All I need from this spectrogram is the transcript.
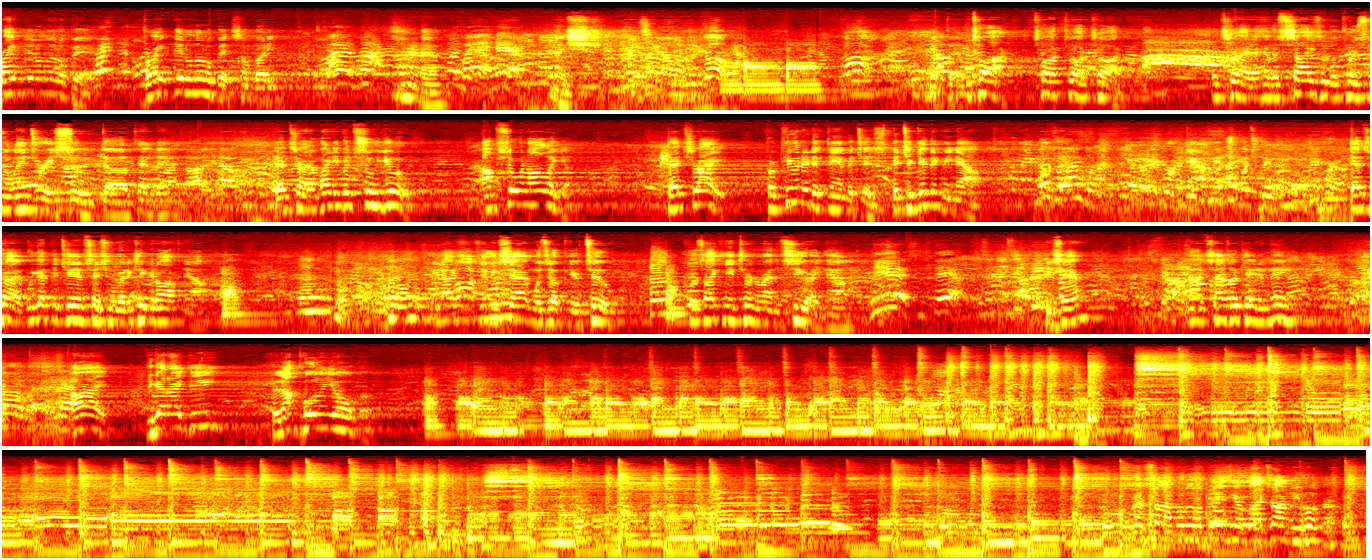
Brighten it a little bit. Brighten it a little- Brighten it a little bit, somebody. By a don't know. By a hair. Go. Talk, talk, talk, talk. That's right, I have a sizable personal injury suit uh, pending. That's right, I might even sue you. I'm suing all of you. That's right, for punitive damages that you're giving me now. What's the language? That's right, we got the jam session, we're gonna kick it off now. Jimmy Satin was up here too. Of course, I can't turn around and see right now. He is. He's there. He's there? No, it sounds okay to me. All right, you got ID? Then I'm pulling you over. Bit here by Johnny Hooker.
